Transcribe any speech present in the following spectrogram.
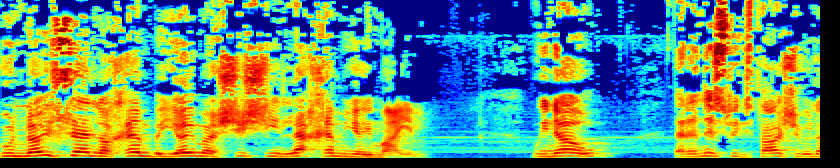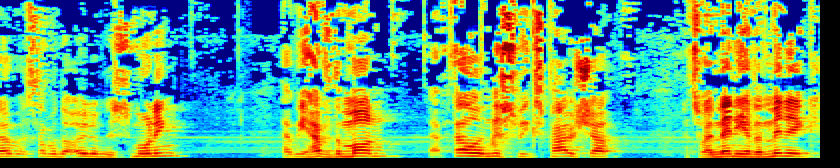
Noisen lachem b'yoyim ha-shishi lechem. We know that in this week's parasha, we learned with some of the olim this morning, that we have the mon that fell in this week's parasha. That's why many have a minig,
